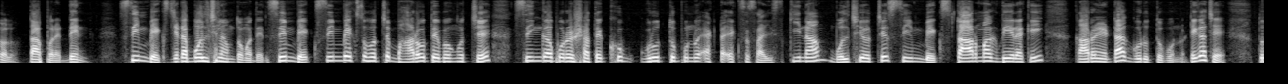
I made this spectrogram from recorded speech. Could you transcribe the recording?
চলো, তারপরে, দেন। সিমবেক্স যেটা বলছিলাম তোমাদের। সিমবেক্স সিমবেক্স হচ্ছে ভারত এবং হচ্ছে সিঙ্গাপুরের সাথে খুব গুরুত্বপূর্ণ একটা এক্সারসাইজ কি নাম? বলছি হচ্ছে সিমবেক্স স্টার মার্ক দিয়ে রাখি, কারণ এটা গুরুত্বপূর্ণ, ঠিক আছে? তো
